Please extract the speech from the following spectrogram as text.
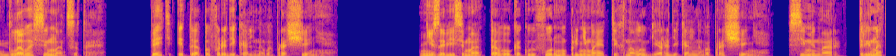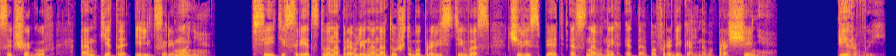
Глава 17. Пять этапов радикального прощения. Независимо от того, какую форму принимает технология радикального прощения, семинар, 13 шагов, анкета или церемония, все эти средства направлены на то, чтобы провести вас через пять основных этапов радикального прощения. Первый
